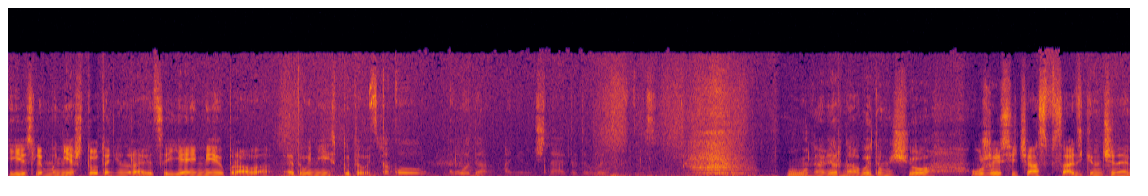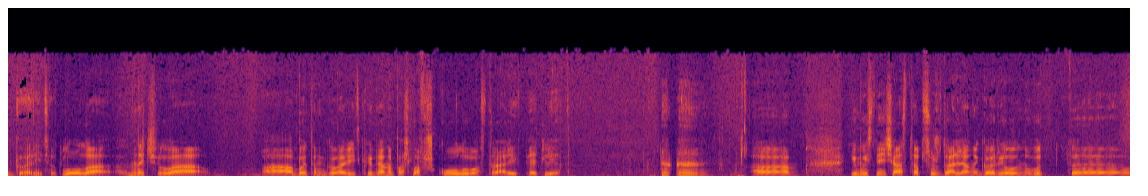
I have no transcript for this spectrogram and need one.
И если мне что-то не нравится, я имею право этого не испытывать. С какого года они начинают это вводить здесь? У, наверное, об этом еще уже сейчас в садике начинает говорить. Вот Лола начала а, об этом говорить, когда она пошла в школу в Австралии в 5 лет. И мы с ней часто обсуждали, она говорила, ну вот э,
